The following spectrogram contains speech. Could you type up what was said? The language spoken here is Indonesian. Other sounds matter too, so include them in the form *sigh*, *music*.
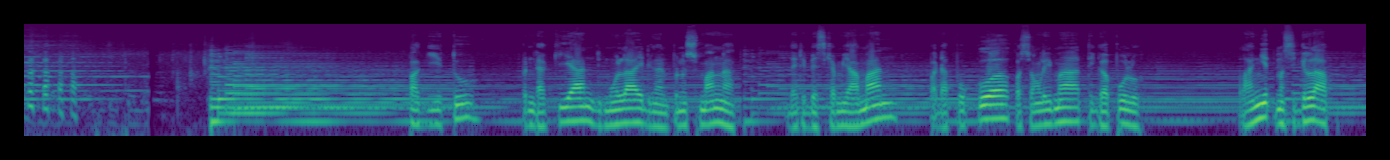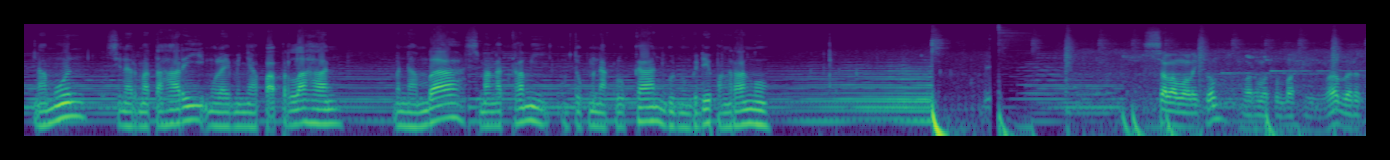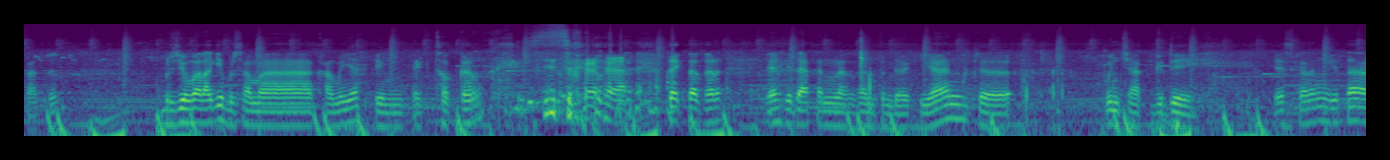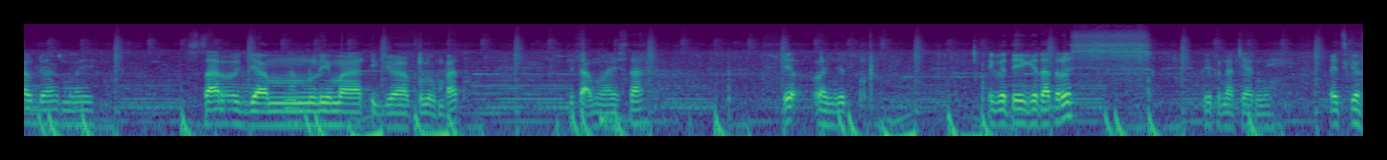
*laughs* Pagi itu, pendakian dimulai dengan penuh semangat dari base camp Yaman pada pukul 05.30. Langit masih gelap, namun sinar matahari mulai menyapa perlahan, menambah semangat kami untuk menaklukkan Gunung Gede Pangrango. Assalamualaikum warahmatullahi wabarakatuh Berjumpa lagi bersama kami ya tim TikToker. *laughs* TikToker. Ya kita akan melakukan pendakian ke puncak gede. Ya sekarang kita udah mulai start jam 5.34 kita mulai start. Yuk lanjut. Ikuti kita terus di pendakian nih. Let's go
